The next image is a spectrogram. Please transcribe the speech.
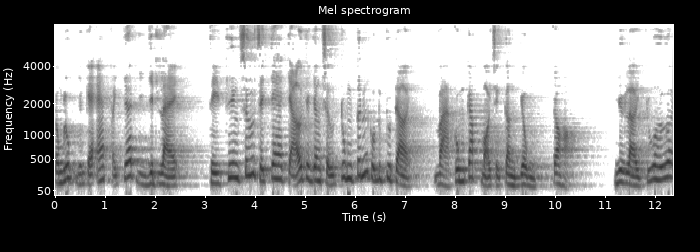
trong lúc những kẻ ác phải chết vì dịch lệ thì thiên sứ sẽ che chở cho dân sự trung tín của Đức Chúa Trời và cung cấp mọi sự cần dùng cho họ. Như lời Chúa hứa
